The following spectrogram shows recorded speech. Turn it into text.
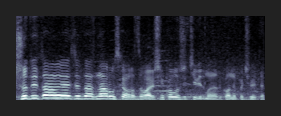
що ти там е, на, на русском розмовляєш. Ніколи в житті від мене такого не почуєте.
